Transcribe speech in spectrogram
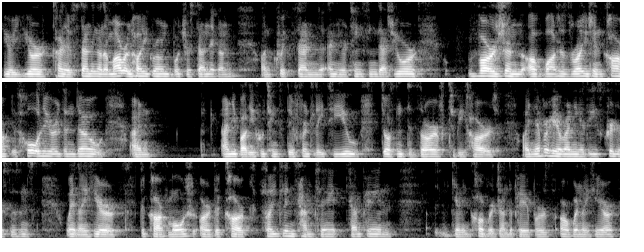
You're you're kind of standing on a moral high ground, but you're standing on, on quicksand and you're thinking that your version of what is right in Cork is holier than thou and anybody who thinks differently to you doesn't deserve to be heard. I never hear any of these criticisms when I hear the Cork motor or the Cork cycling campaign campaign getting coverage on the papers or when I hear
